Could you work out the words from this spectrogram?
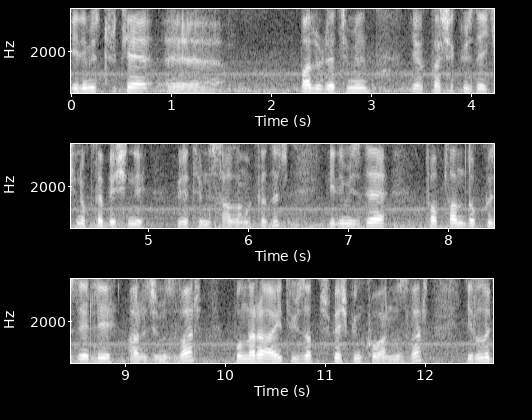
İlimiz Türkiye e, bal üretimin yaklaşık %2.5'ini üretimini sağlamaktadır. İlimizde toplam 950 arıcımız var. Bunlara ait 165 bin kovanımız var. Yıllık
